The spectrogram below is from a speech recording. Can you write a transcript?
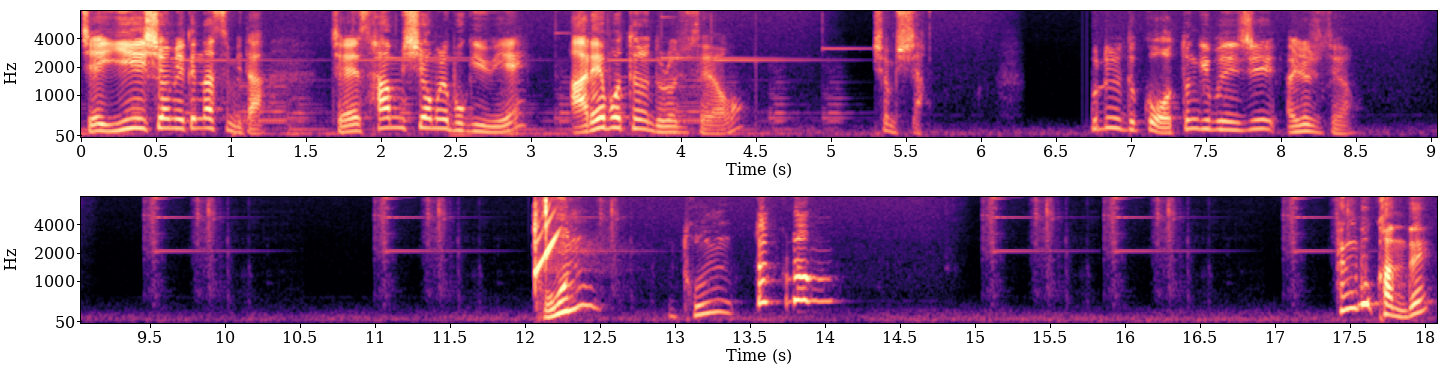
제2의 시험이 끝났습니다. 제3 시험을 보기 위해 아래 버튼을 눌러주세요. 시험 시작. 소리를 듣고 어떤 기분인지 알려주세요 돈? 돈 따그랑 행복한데?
